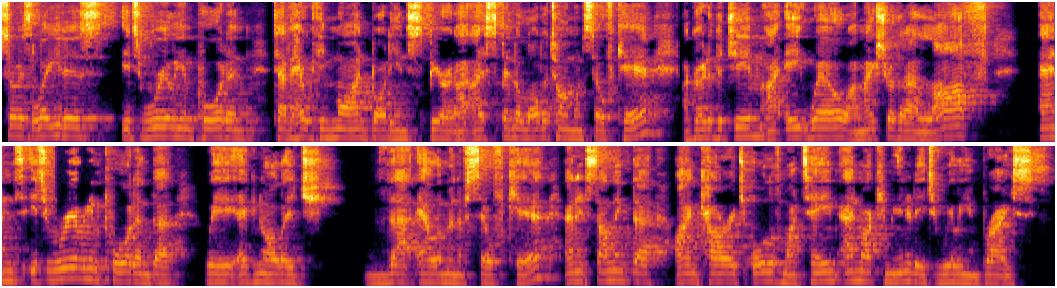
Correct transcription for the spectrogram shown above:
So as leaders, it's really important to have a healthy mind, body, and spirit. I, I spend a lot of time on self care. I go to the gym. I eat well. I make sure that I laugh. And it's really important that we acknowledge that element of self care. And it's something that I encourage all of my team and my community to really embrace.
